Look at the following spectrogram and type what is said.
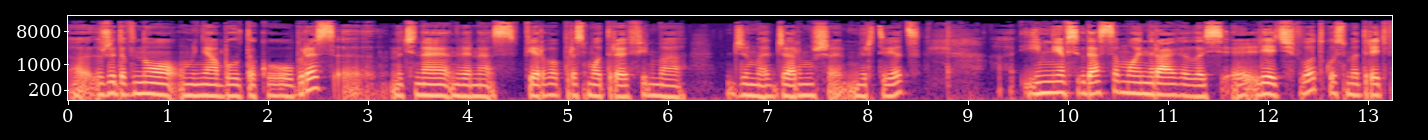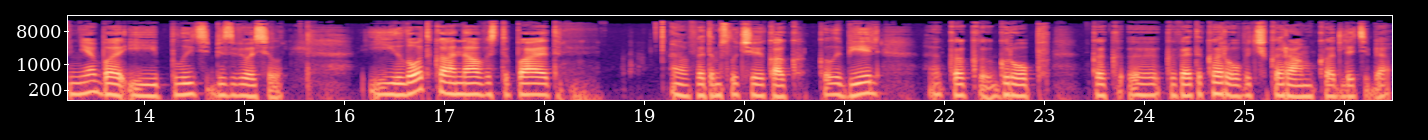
Э, уже давно у меня был такой образ, э, начиная, наверное, с первого просмотра фильма Джима Джармуша «Мертвец». И мне всегда самой нравилось э, лечь в лодку, смотреть в небо и плыть без весел. И лодка, она выступает в этом случае как колыбель, как гроб, как какая-то коробочка, рамка для тебя.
